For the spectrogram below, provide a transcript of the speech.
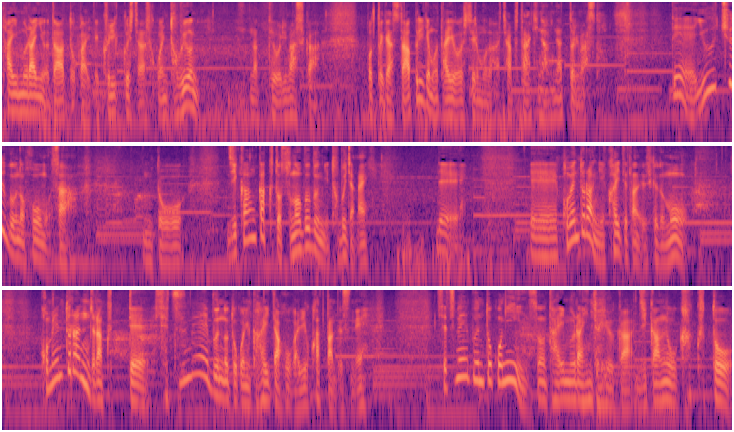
タイムラインをダーッと書いてクリックしたらそこに飛ぶようになっておりますがポッドキャストアプリでも対応しているものがチャプター機能になっておりますと。で YouTube の方もさ、うんと、時間書くとその部分に飛ぶじゃない？で、えー、コメント欄に書いてたんですけどもコメント欄じゃなくって説明文のとこに書いた方が良かったんですね。説明文のとこにそのタイムラインというか時間を書くと,、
